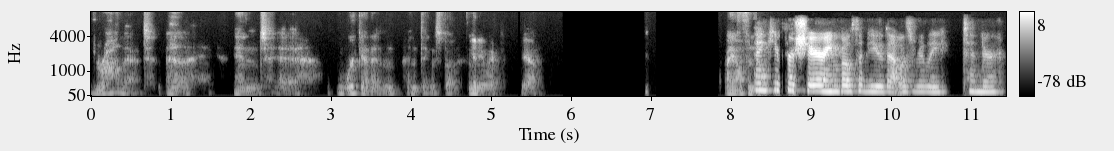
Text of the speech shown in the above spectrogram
draw that uh, and work at it and, and things. But anyway, yeah. I often thank you for sharing, both of you. That was really tender.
